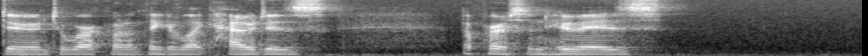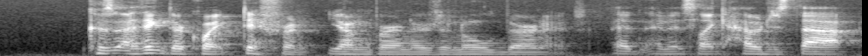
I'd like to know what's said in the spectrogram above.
do and to work on and think of like how does a person who is because I think they're quite different, young Bernard and old Bernard, and, and it's like how does that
